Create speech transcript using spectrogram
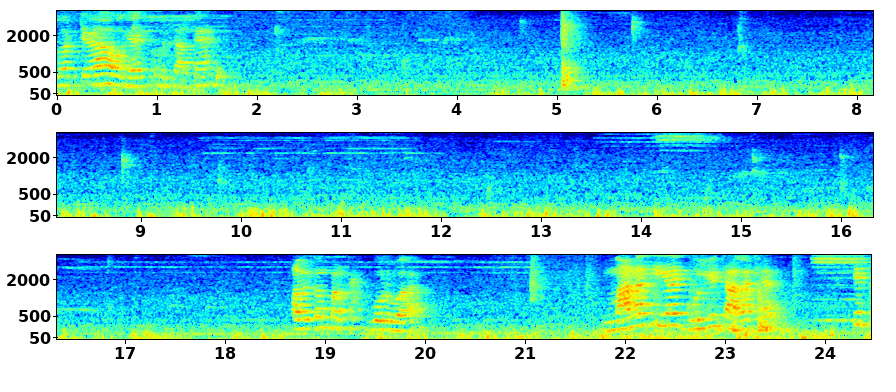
थोड़ा टेढ़ा हो गया इसको मिटाते हैं अब एकदम परफेक्ट गोल हुआ है। माना कि यह गोलीय चालक है। इस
